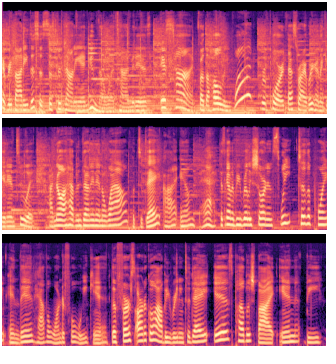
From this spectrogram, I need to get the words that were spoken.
everybody. This is Sister Johnny, and you know what time it is. It's time for the Holy What Report. That's right, we're to get into it. I know I haven't done it in a while, but today I am back. It's to be really short and sweet, to the point, and then have a wonderful weekend. The first article I'll be reading today is published by NBC.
